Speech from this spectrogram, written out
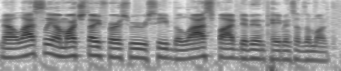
Now lastly on March 31st we received the last 5 dividend payments of the month.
